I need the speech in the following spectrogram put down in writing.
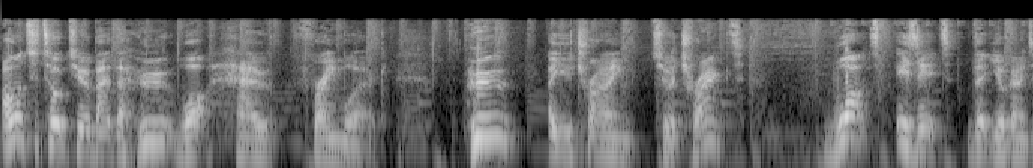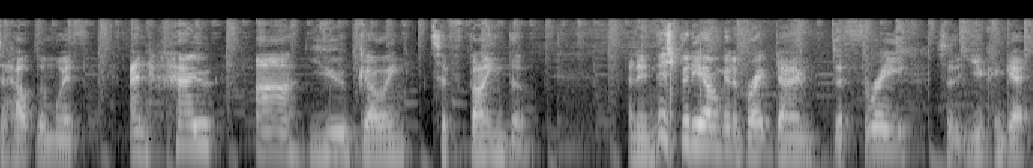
I want to talk to you about the who, what, how framework. Who are you trying to attract? What is it that you're going to help them with? And how are you going to find them? And in this video, I'm going to break down the three so that you can get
